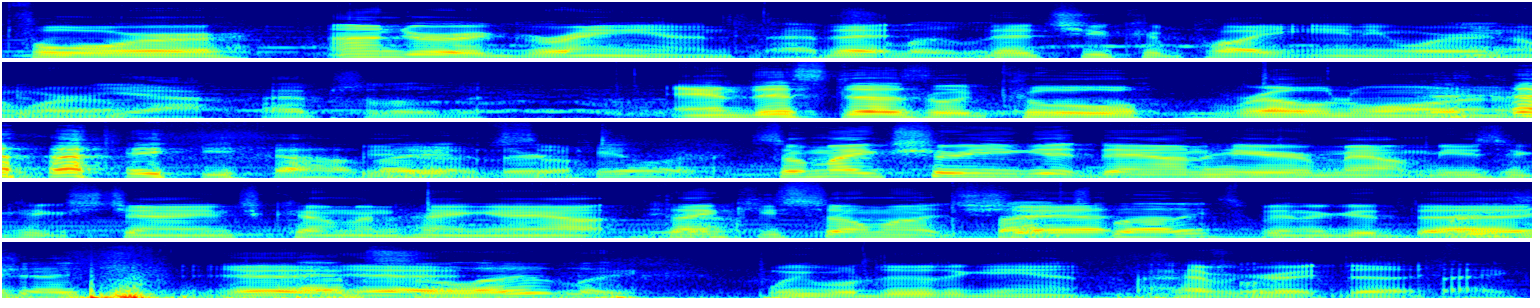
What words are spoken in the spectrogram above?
for under a grand that, Absolutely. that you could play anywhere in the world. Yeah, absolutely. And this does look cool, road worn. and- yeah, they, know, they're so. killer. So make sure you get down here, Mountain Music Exchange, come and hang out. Thank you so much, Thanks, Chet. buddy. It's been a good day. Appreciate you. Yeah, yeah. Absolutely. We will do it again. Have a great day. Thanks.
